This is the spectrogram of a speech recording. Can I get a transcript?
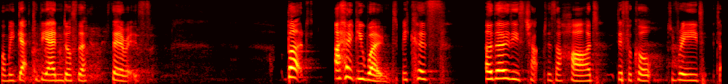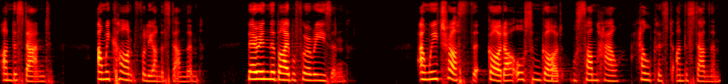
when we get to the end of the series. But I hope you won't, because although these chapters are hard, difficult to read, to understand, and we can't fully understand them, they're in the Bible for a reason. And we trust that God, our awesome God, will somehow help us to understand them,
